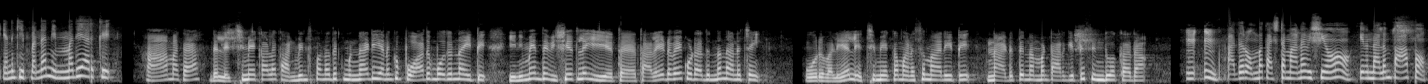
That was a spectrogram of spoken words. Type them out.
எனக்கு இப்பதான் நிம்மதியா இருக்கு. ஆமாக்கா இந்த லட்சுமியக்கால கன்வின்ஸ் பண்ணதுக்கு முன்னாடி எனக்கு போதும் போதும்னு ஆயிட்டு. இனிமே இந்த விஷயத்துல த- தலையிடவே கூடாதுன்னு நினைச்சேன். ஒரு வழியா லட்சுமி அக்கா மனசு மாறிட்டு நான் அடுத்து நம்ம டார்கெட் சிந்து அக்கா தான். அது ரொம்ப கஷ்டமான விஷயம். இருந்தாலும் பார்ப்போம்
